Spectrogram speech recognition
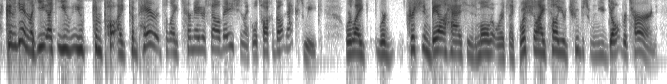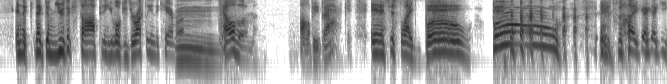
Because again, like you like you you compo- like compare it to like Terminator Salvation, like we'll talk about next week, where like where Christian Bale has his moment where it's like, what shall I tell your troops when you don't return? And the like the music stops and he looks directly in the camera. Mm. Tell them I'll be back. And it's just like boo, boo. it's like, like, like you,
